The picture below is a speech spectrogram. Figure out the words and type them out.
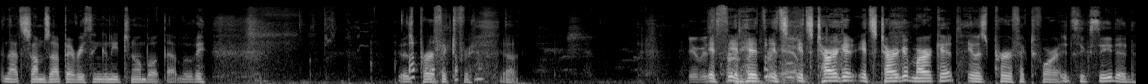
And that sums up everything you need to know about that movie. It was perfect for yeah. It was It, it hit for its him. its target its target market. It was perfect for it. It succeeded.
